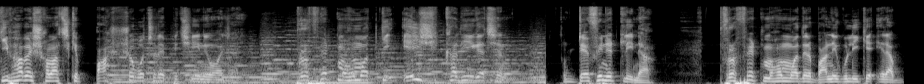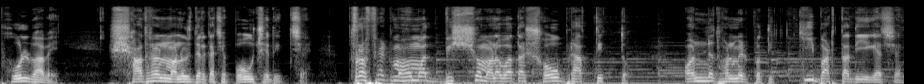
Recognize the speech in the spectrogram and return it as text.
কীভাবে সমাজকে পাঁচশো বছরে পিছিয়ে নেওয়া যায়। প্রফেট মোহাম্মদ কি এই শিক্ষা দিয়ে গেছেন? ডেফিনেটলি না। প্রফেট মোহাম্মদের বাণীগুলিকে এরা ভুলভাবে সাধারণ মানুষদের কাছে পৌঁছে দিচ্ছে। প্রফেট মোহাম্মদ বিশ্ব মানবতা সৌভ্রাতৃত্ব, অন্য ধর্মের প্রতি কি বার্তা দিয়ে গেছেন?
